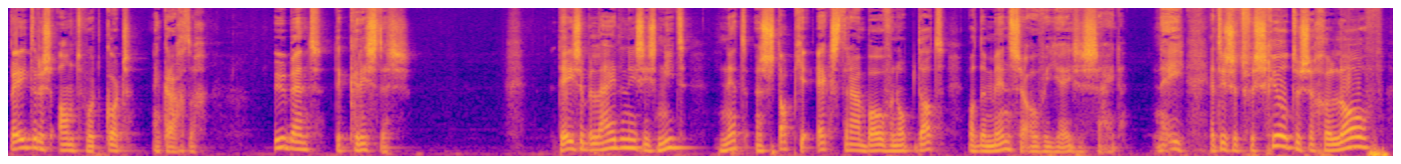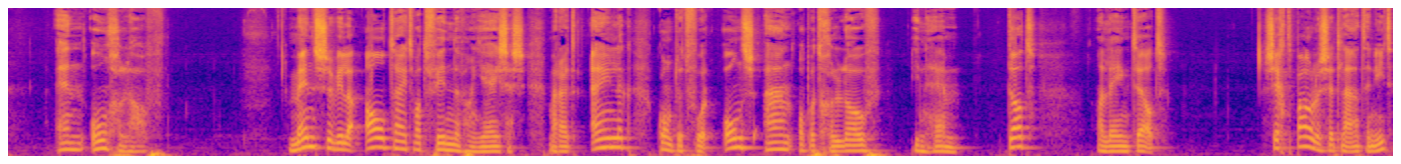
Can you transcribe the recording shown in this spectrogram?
Petrus antwoordt kort en krachtig. U bent de Christus. Deze beleidenis is niet net een stapje extra bovenop dat wat de mensen over Jezus zeiden. Nee, het is het verschil tussen geloof en ongeloof. Mensen willen altijd wat vinden van Jezus, maar uiteindelijk komt het voor ons aan op het geloof in Hem. Dat alleen telt. Zegt Paulus het later niet?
